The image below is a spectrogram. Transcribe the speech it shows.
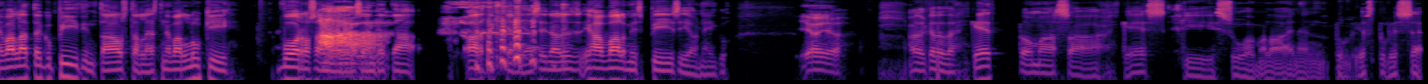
Ne vaan laittoi joku biitin taustalle ja sitten ne vaan luki vuorosanoilla sen tota artikkelin ja siinä oli siis ihan valmis biisi jo niinku. Joo, joo. Ota, Katsotaan, Kettomasa, keskisuomalainen, tuli, jos tulisi se.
